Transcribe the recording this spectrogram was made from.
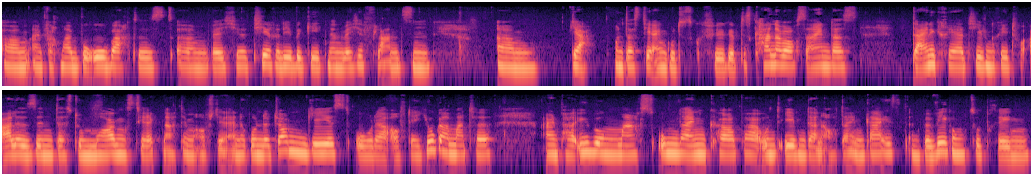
ähm, einfach mal beobachtest, ähm, welche Tiere dir begegnen, welche Pflanzen. Ähm, ja, und das dir ein gutes Gefühl gibt. Es kann aber auch sein, dass deine kreativen Rituale sind, dass du morgens direkt nach dem Aufstehen eine Runde joggen gehst oder auf der Yogamatte ein paar Übungen machst, um deinen Körper und eben dann auch deinen Geist in Bewegung zu bringen.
